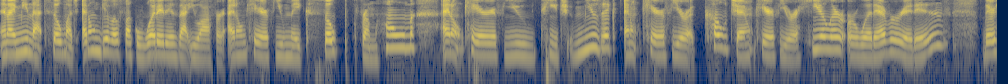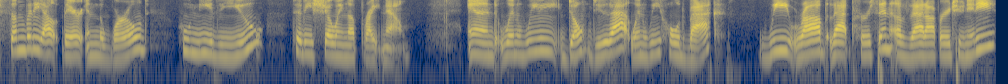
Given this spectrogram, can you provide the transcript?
And I mean that so much. I don't give a fuck what it is that you offer. I don't care if you make soap from home. I don't care if you teach music. I don't care if you're a coach. I don't care if you're a healer or whatever it is. There's somebody out there in the world who needs you to be showing up right now. And when we don't do that, when we hold back, we rob that person of that opportunity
